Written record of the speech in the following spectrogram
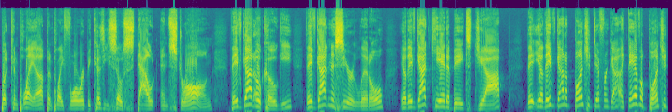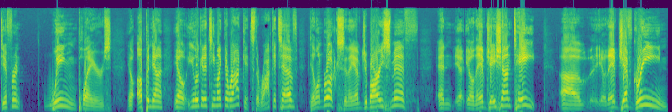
but can play up and play forward because he's so stout and strong. They've got Okogie. They've got Nassir Little. You know they've got Keita Bates Diop. they you know they've got a bunch of different guys like they have a bunch of different wing players, you know, up and down. You know, you look at a team like the Rockets. The Rockets have Dillon Brooks and they have Jabari Smith and you know they have Jae'Sean Tate. Uh, you know they have Jeff Green.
